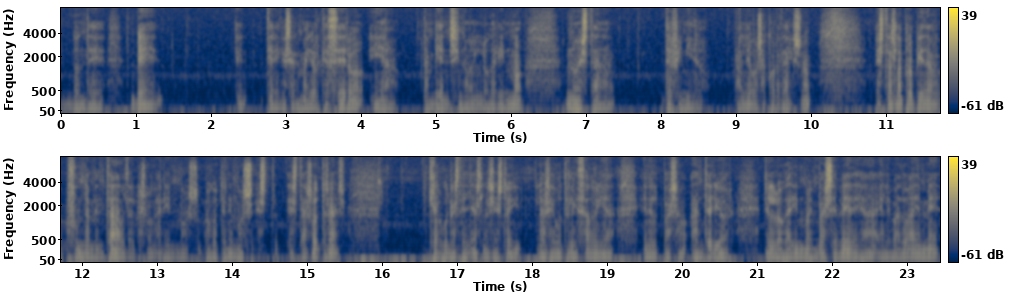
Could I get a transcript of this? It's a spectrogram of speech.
donde b eh, tiene que ser mayor que 0 y A también, si no el logaritmo no está definido. ¿Vale? ¿Os acordáis, no? Esta es la propiedad fundamental de los logaritmos. Luego tenemos estas otras, que algunas de ellas las, estoy, las he utilizado ya en el paso anterior. El logaritmo en base b de a elevado a m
